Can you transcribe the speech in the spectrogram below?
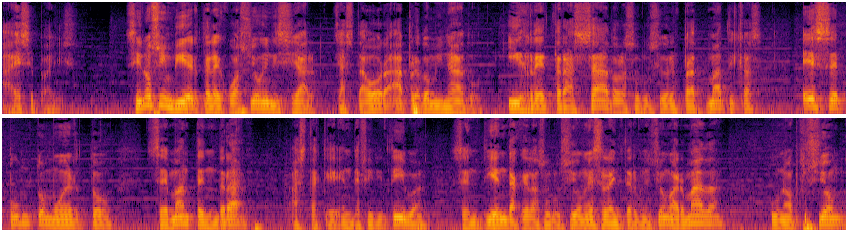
a ese país. Si no se invierte la ecuación inicial que hasta ahora ha predominado y retrasado las soluciones pragmáticas, ese punto muerto se mantendrá hasta que, en definitiva, se entienda que la solución es la intervención armada, una opción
